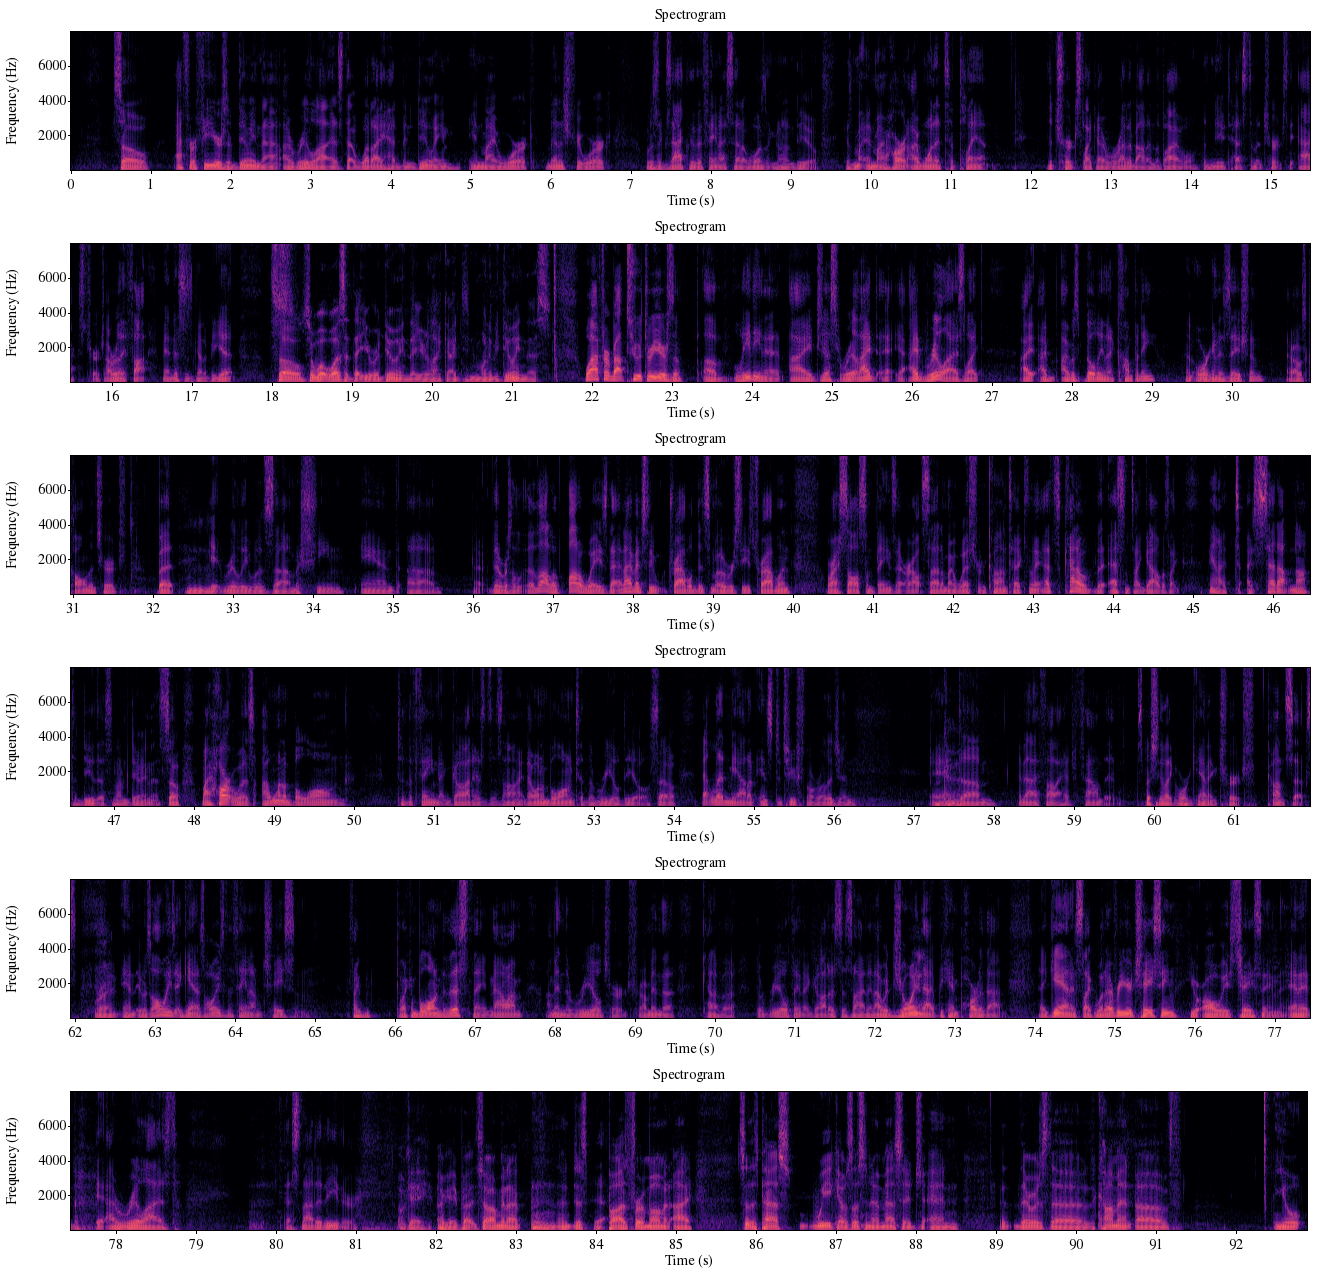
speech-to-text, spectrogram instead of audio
So after a few years of doing that, I realized that what I had been doing in my work, ministry work, was exactly the thing I said I wasn't going to do. Because in my heart, I wanted to plant the church like I read about in the Bible, the New Testament church, the Acts church. I really thought, man, this is going to be it. So, So what was it that you were doing that you're like, I didn't want to be doing this? well, after about two or three years of of leading it, I just real I I'd realized like I, I I was building a company, an organization. I was calling the church, but Hmm. it really was a machine, and uh, there was a, a lot of lot of ways that. And I eventually traveled, did some overseas traveling, where I saw some things that were outside of my Western context, and that's kind of the essence I got. Was like, man, I, t- I set out not to do this, and I'm doing this. So my heart was, I want to belong to the thing that God has designed. I want to belong to the real deal. So that led me out of institutional religion, and Okay. um, and then I thought I had found it, especially like organic church concepts. Right. And it was always again, it's always the thing I'm chasing. If I if I can belong to this thing, now I'm I'm in the real church. I'm in the kind of a the real thing that God has designed, and I would join that, became part of that. And again, it's like whatever you're chasing, you're always chasing, and it, it I realized that's not it either. Okay, okay, but so I'm gonna just Yeah. pause for a moment. I so this past week I was listening to a message and there was the the comment of you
